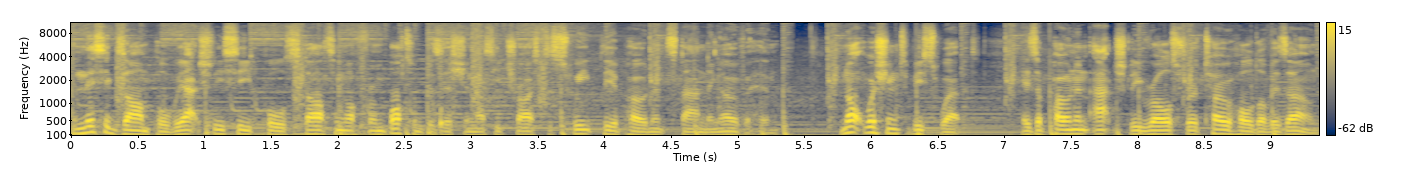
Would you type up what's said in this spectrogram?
In this example, we actually see Paul starting off from bottom position as he tries to sweep the opponent standing over him. Not wishing to be swept, his opponent actually rolls for a toe hold of his own.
